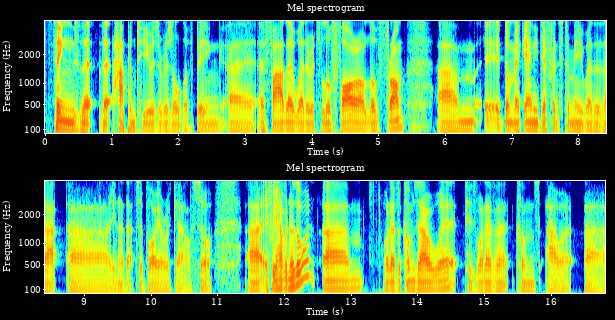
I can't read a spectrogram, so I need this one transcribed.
things that that happen to you as a result of being a father, whether it's love for or love from. Um, it don't make any difference to me whether that uh, you know that's a boy or a girl. So uh, if we have another one, um, whatever comes our way is whatever comes our uh,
